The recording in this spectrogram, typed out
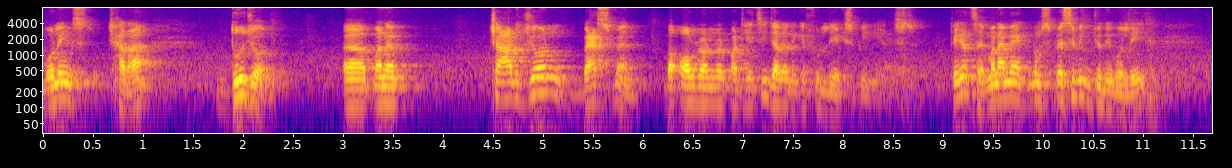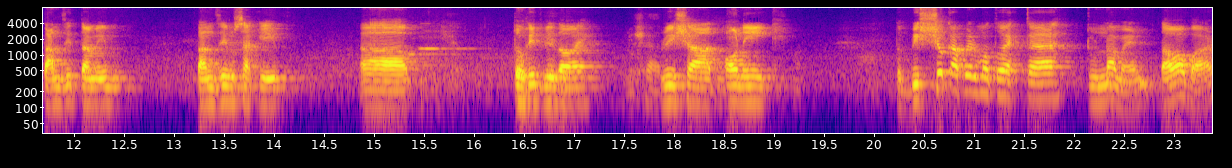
বোলিং ছাড়া দুজন মানে চারজন ব্যাটসম্যান বা অলরাউন্ডার পাঠিয়েছি যারা নাকি ফুললি এক্সপিরিয়েন্সড ঠিক আছে? মানে আমি একদম স্পেসিফিক যদি বলি তানজিদ তামিম তানজিম সাকিব তহিদ হৃদয় রিশাদ। অনিক। তো বিশ্বকাপের মতো একটা টুর্নামেন্ট তাও আবার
